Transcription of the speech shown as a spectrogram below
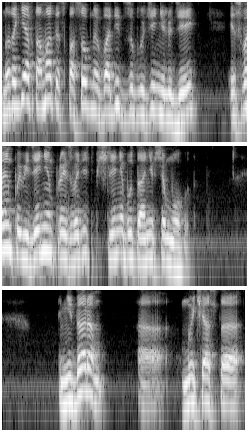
Но такие автоматы способны вводить в заблуждение людей и своим поведением производить впечатление, будто они все могут. Недаром э, мы часто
